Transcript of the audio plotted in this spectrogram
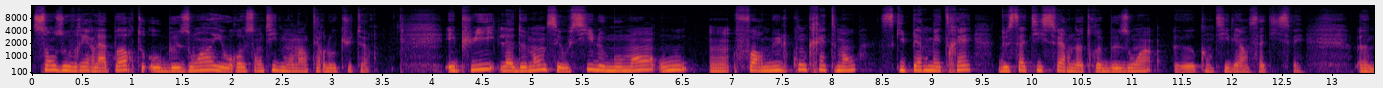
sans ouvrir la porte aux besoins et aux ressentis de mon interlocuteur. Et puis la demande, c'est aussi le moment où on formule concrètement ce qui permettrait de satisfaire notre besoin euh, quand il est insatisfait. Euh,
